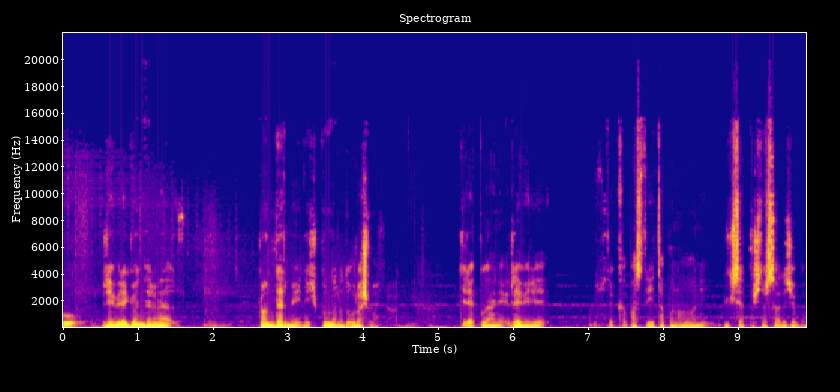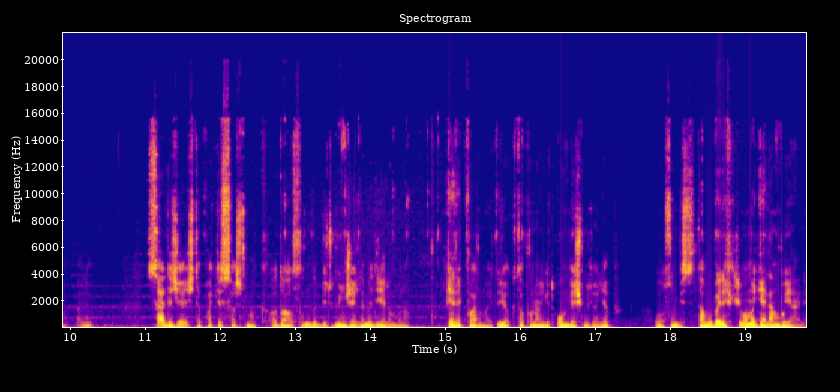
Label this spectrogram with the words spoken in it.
bu revire gönderme göndermeyin. Hiç bunlarla da uğraşmayın. Direkt bu yani reviri işte kapasiteyi tapınağı hani yükseltmişler sadece bu. Yani sadece işte paket saçmak adı altında bir güncelleme diyelim buna. Gerek var mıydı? Yok. Tapınağı git 15 milyon yap olsun bitsin. Tabi bu benim fikrim ama gelen bu yani.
